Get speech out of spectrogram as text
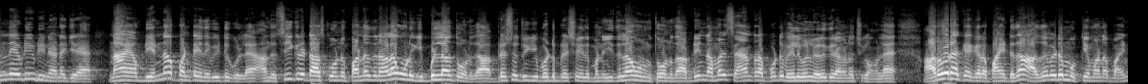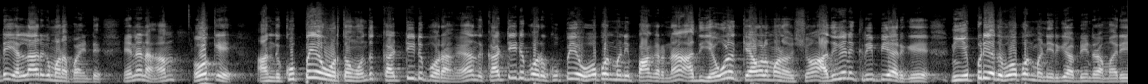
என்ன எப்படி இப்படி நினைக்கிறேன் நான் அப்படி என்ன பண்ணிட்டேன் இந்த வீட்டுக்குள்ளே? அந்த சீக்ரெட் டாஸ்க் ஒன்று பண்ணதுனால உனக்கு இப்படிலாம் தோணுதா? பிரஷ் தூக்கி போட்டு ப்ரெஷ் இது பண்ணி இதெல்லாம் உனக்கு தோணுதா? அப்படின்ற மாதிரி சாண்ட்ரா போட்டு வெளி வெளி எழுதுகிறாங்கன்னு வச்சுக்கோங்களேன். அரோரா கேட்குற பாயிண்ட் தான் அதை விட முக்கியமான பாயிண்ட் எல்லாருக்குமான பாயிண்ட் என்னன்னா ஓகே அந்த குப்பையை ஒருத்தவங்க வந்து கட்டிட்டு போகிறாங்க அந்த கட்டிட்டு போகிற குப்பையை ஓப்பன் பண்ணி பார்க்குறேன்னா அது எவ்வளோ கேவலமான விஷயம்? அதுவே எனக்கு கிரீப்பியாக இருக்குது நீ எப்படி அதை ஓப்பன் பண்ணியிருக்கு அப்படின்ற மாதிரி?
